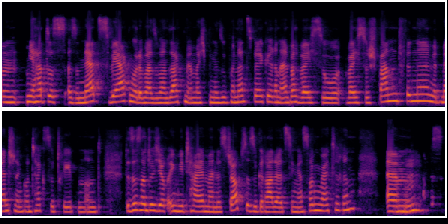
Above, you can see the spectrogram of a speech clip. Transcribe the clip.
ähm, mir hat das, also Netzwerken oder also man sagt mir immer, ich bin eine super Netzwerkerin, einfach weil ich so, weil ich so spannend finde, mit Menschen in Kontakt zu treten. Und das ist natürlich auch irgendwie Teil meines Jobs, also gerade als Singer-Songwriterin. Ähm, mhm. Es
